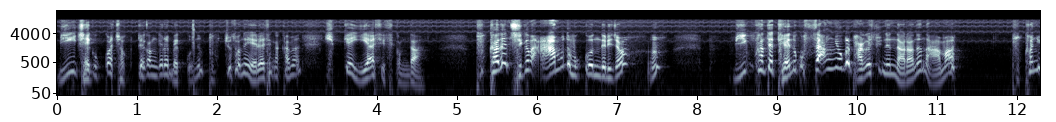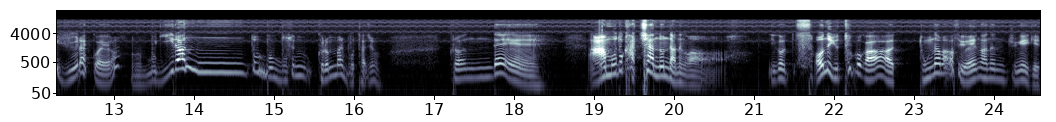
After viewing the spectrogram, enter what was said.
미 제국과 적대 관계를 맺고 있는 북조선의 예를 생각하면 쉽게 이해할 수 있을 겁니다. 북한은 지금 아무도 못 건드리죠. 응? 미국한테 대놓고 쌍욕을 박을 수 있는 나라는 아마 북한이 유일할 거예요. 어, 뭐 이란도 뭐 무슨 그런 말 못하죠. 그런데 아무도 같이 안 논다는 거. 이거 어느 유튜버가 동남아 가서 여행하는 중에 이게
